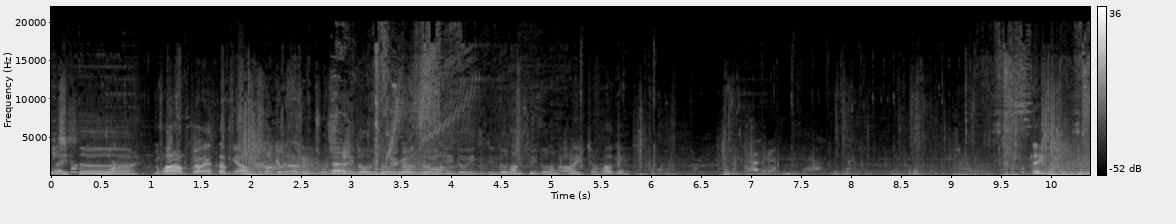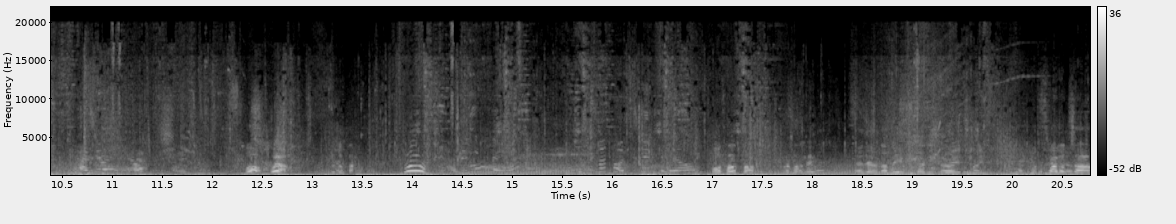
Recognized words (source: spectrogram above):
나이스. 이거 하나 명했거든요. 야, 위도, 위도, 위도, 위도, 위도, 위도, 위도 3초, 위도 3초. 아, 2층 확인. 네. 어, 뭐야? 뜯었다. 어. 이걸 사네? 얘들아, 나 메이플 타니까 좀만, 좀만 버텨. 빠졌다.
